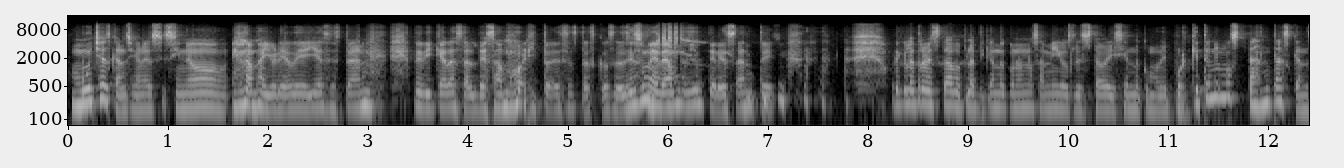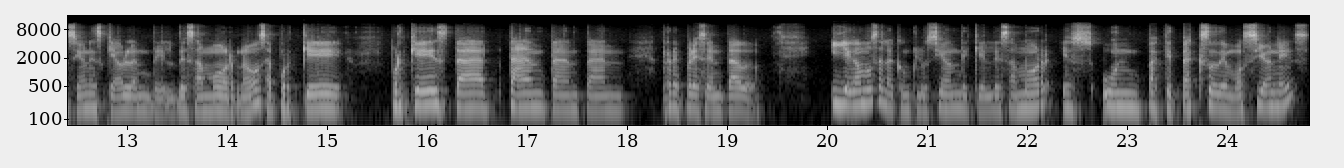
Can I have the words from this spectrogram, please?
muchas canciones, si no en la mayoría de ellas, están dedicadas al desamor y todas estas cosas. Y es una idea muy interesante, porque la otra vez estaba platicando con unos amigos, les estaba diciendo como de por qué tenemos tantas canciones que hablan del desamor, ¿no? O sea, ¿por qué, por qué está tan, tan, tan representado? Y llegamos a la conclusión de que el desamor es un paquetaxo de emociones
